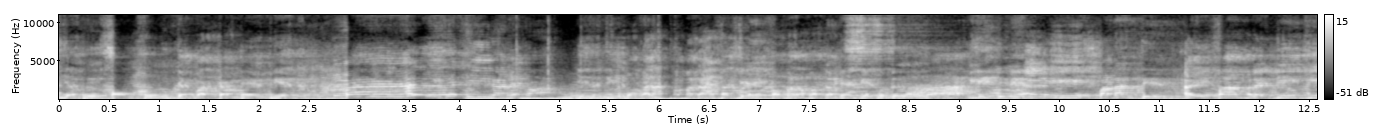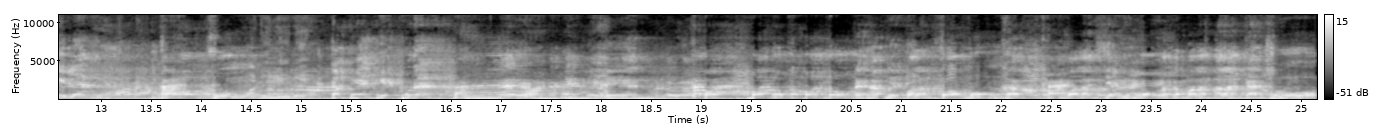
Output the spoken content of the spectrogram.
ที่อำเภอคลองขลุงจังหวัดกำแพงเพชร อนยินดีบอกกันละธรรมดาถ้าที่ไหนเขามาละหอดกับแม่งเกียรติคนเด้อครับอีลีติแม่อีหลีปานั่นติดไอ้ฟาร์มอะไรดีกีแลนด์ทองขุงกำแพงเพชรพุ่นน่ะตาเดี๋ยวกระเพาะเพ นกนะครับเฮ็ดบอลลัมสองวงครับบอลลัมเสียงหกแล้วก็บอลลัมอลังการโชว์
